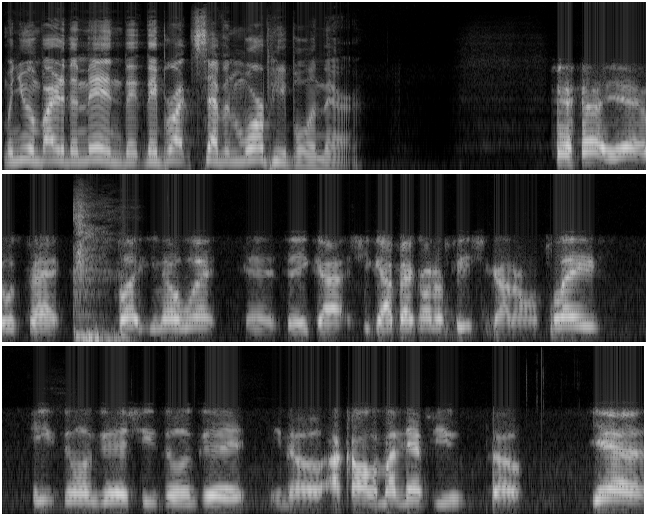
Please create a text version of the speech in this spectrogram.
when you invited them in, they, they brought seven more people in there. yeah, it was packed. But you know what? Uh, they got she got back on her feet. She got her own place. He's doing good. She's doing good. You know, I call him my nephew. So, yeah.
